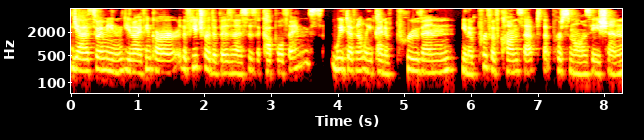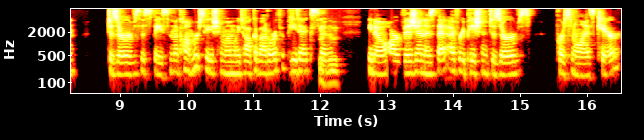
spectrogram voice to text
Yeah, so I mean, you know, I think our the future of the business is a couple things. We've definitely kind of proven, you know, proof of concept that personalization deserves the space in the conversation when we talk about orthopedics mm-hmm. and you know, our vision is that every patient deserves personalized care.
